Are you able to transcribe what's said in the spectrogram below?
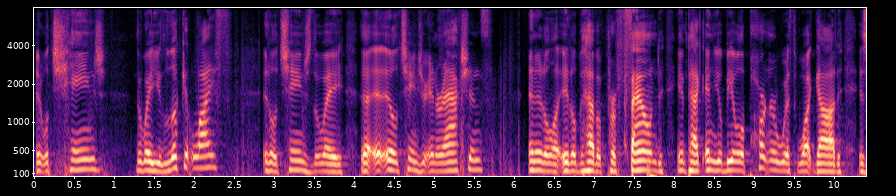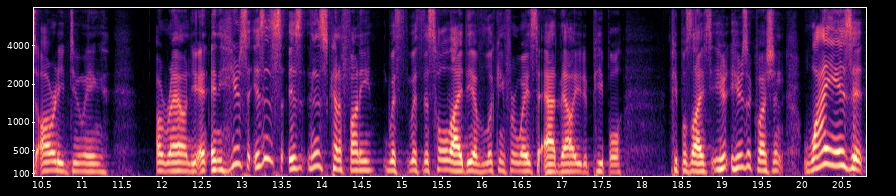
It will change the way you look at life. It'll change the way, uh, it'll change your interactions, and it'll, it'll have a profound impact, and you'll be able to partner with what God is already doing around you. And, and here's, isn't this, isn't this kind of funny with, with this whole idea of looking for ways to add value to people, people's lives? Here, here's a question Why is it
